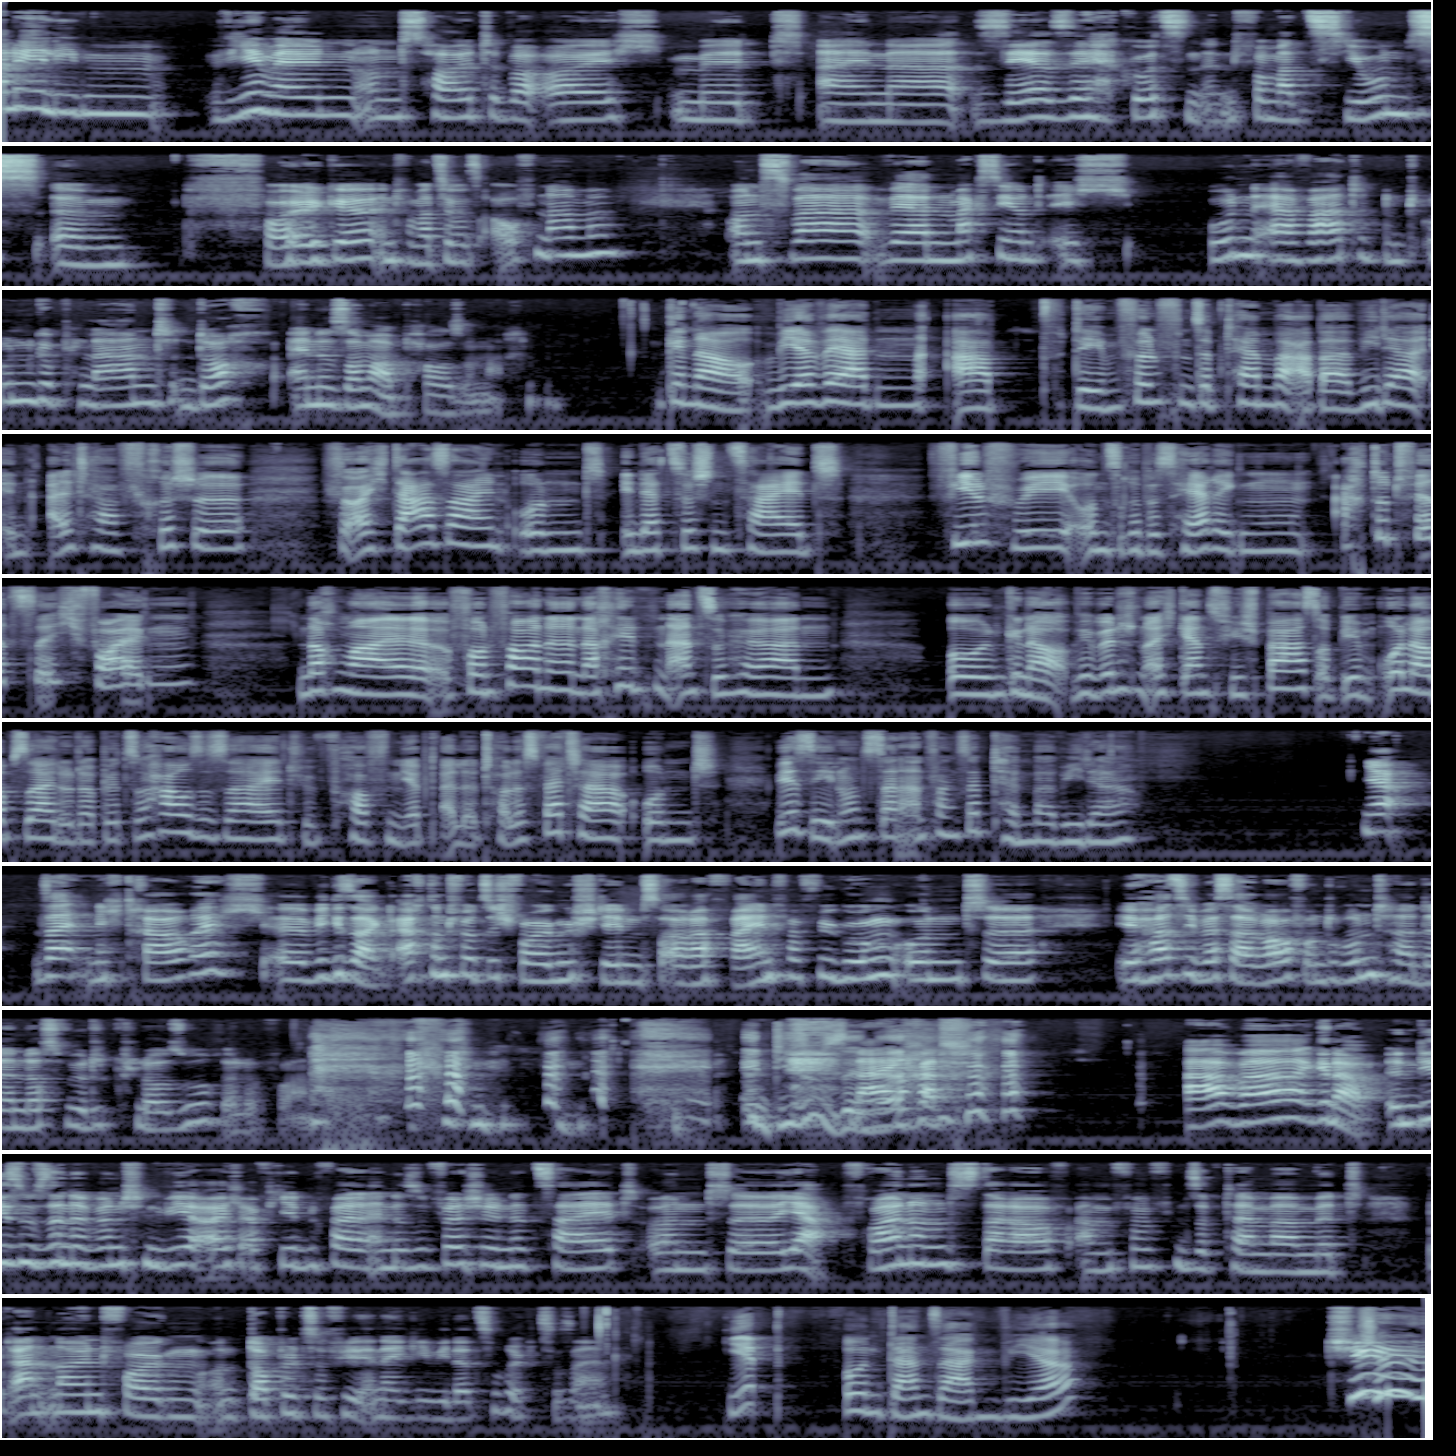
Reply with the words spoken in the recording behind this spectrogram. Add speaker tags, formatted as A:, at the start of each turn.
A: Hallo ihr Lieben, wir melden uns heute bei euch mit einer sehr, sehr kurzen Informationsfolge, ähm, Informationsaufnahme. Und zwar werden Maxi und ich unerwartet und ungeplant doch eine Sommerpause machen.
B: Genau, wir werden ab dem 5. September aber wieder in alter Frische für euch da sein und in der Zwischenzeit feel free unsere bisherigen 48 Folgen nochmal von vorne nach hinten anzuhören. Und genau, wir wünschen euch ganz viel Spaß, ob ihr im Urlaub seid oder ob ihr zu Hause seid. Wir hoffen, ihr habt alle tolles Wetter und wir sehen uns dann Anfang September wieder.
A: Ja, seid nicht traurig. Äh, wie gesagt, 48 Folgen stehen zu eurer freien Verfügung und äh, ihr hört sie besser rauf und runter, denn das wird klausurrelevant.
B: In diesem Sinne.
A: Nein, Quatsch. Aber genau, in diesem Sinne wünschen wir euch auf jeden Fall eine super schöne Zeit und äh, ja, freuen uns darauf, am 5. September mit brandneuen Folgen und doppelt so viel Energie wieder zurück zu sein.
B: Yep. Und dann sagen wir
A: Tschüss. Tschüss.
